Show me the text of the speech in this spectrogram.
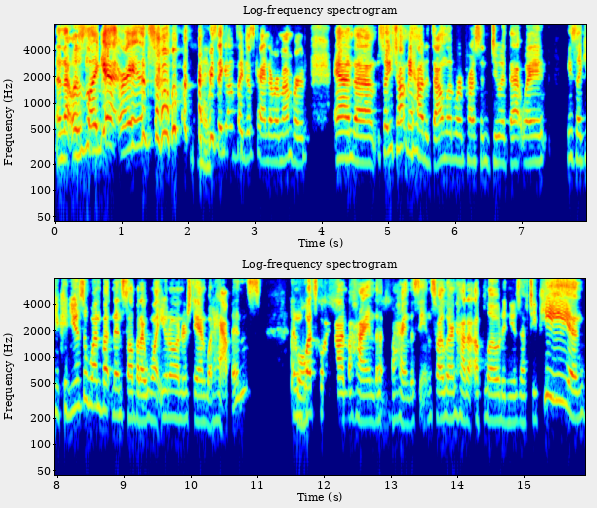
And that was like it, right? And so nice. everything else I just kind of remembered. And um, so he taught me how to download WordPress and do it that way. He's like, you could use a one button install, but I want you to understand what happens cool. and what's going on behind the behind the scenes. So I learned how to upload and use FTP and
